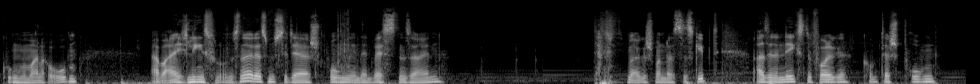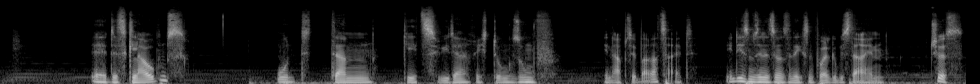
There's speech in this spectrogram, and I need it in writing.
Gucken wir mal nach oben. Aber eigentlich links von uns, ne? Das müsste der Sprung in den Westen sein. Da bin ich mal gespannt, was das gibt. Also in der nächsten Folge kommt der Sprung äh, des Glaubens. Und dann geht's wieder Richtung Sumpf in absehbarer Zeit. In diesem Sinne sehen wir uns in der nächsten Folge. Bis dahin. Tschüss.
